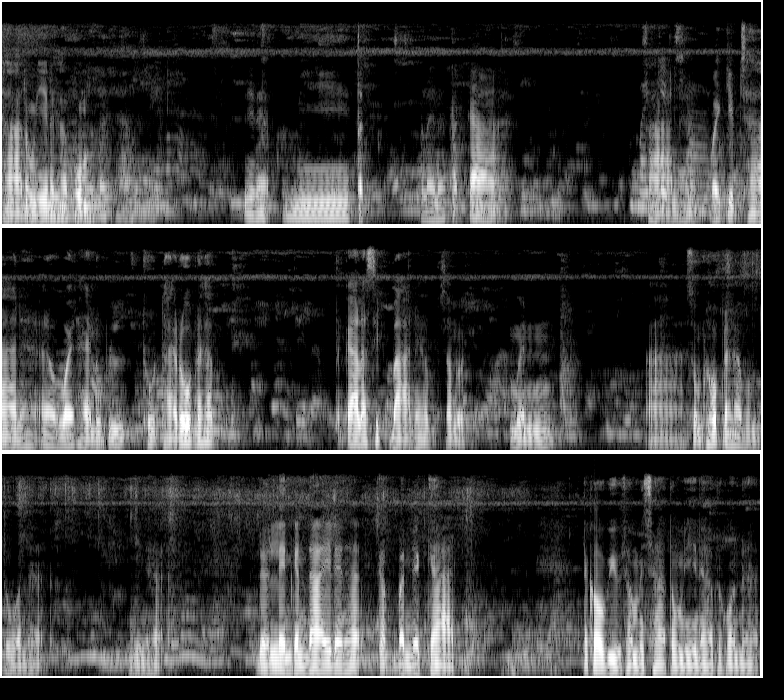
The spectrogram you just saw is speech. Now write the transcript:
ชาตรงนี้นะครับผม นี่นะ มีตะอะไรนะตะกร้าไว้สาเก็รบนะครับชาไว้เก็บชานะฮะเอาไว้ถ่ายรูปถูถ่ายรูปนะครับ ตะกร้าละสิบบาทนะครับสำหรับเหมือนอ่าสมทบนะครับ ผมทุกคนนะฮะนี่นะฮะเดินเล่นกันได้เลยนะฮะกับบรรยากาศ แล้วก็วิวธรรมชาติตรงนี้นะครับทุกคนนะฮะ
